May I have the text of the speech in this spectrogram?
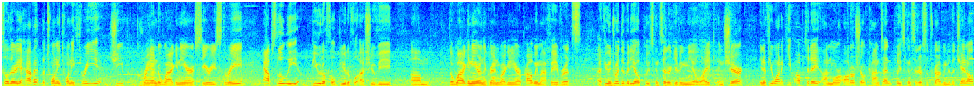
So there you have it, the 2023 Jeep Grand Wagoneer Series 3. Absolutely beautiful, beautiful SUV. Um, the Wagoneer and the Grand Wagoneer are probably my favorites. If you enjoyed the video, please consider giving me a like and share. And if you want to keep up to date on more auto show content, please consider subscribing to the channel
